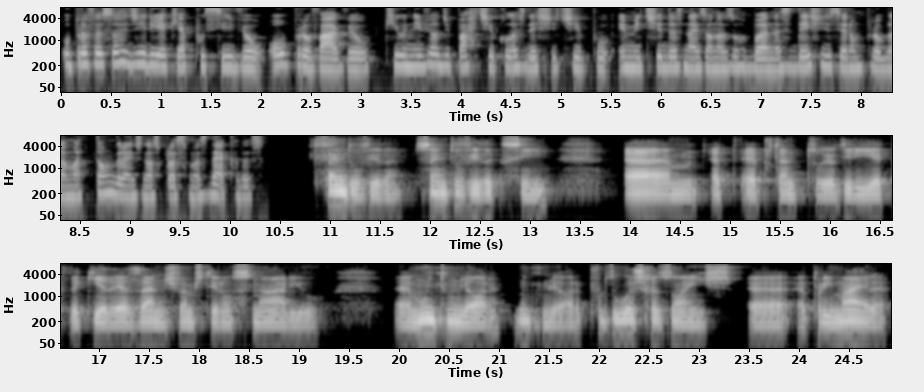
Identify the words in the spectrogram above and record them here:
o professor diria que é possível ou provável que o nível de partículas deste tipo emitidas nas zonas urbanas deixe de ser um problema tão grande nas próximas décadas? Sem dúvida, sem dúvida que sim. Um, é, é, portanto, eu diria que daqui a 10 anos vamos ter um cenário uh, muito melhor, muito melhor, por duas razões. Uh, a primeira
